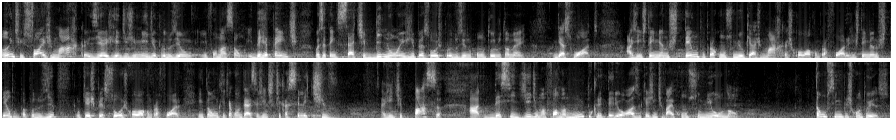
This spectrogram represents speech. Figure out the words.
Antes, só as marcas e as redes de mídia produziam informação. E, de repente, você tem 7 bilhões de pessoas produzindo conteúdo também. Guess what? A gente tem menos tempo para consumir o que as marcas colocam para fora, a gente tem menos tempo para produzir o que as pessoas colocam para fora. Então o que, que acontece? A gente fica seletivo. A gente passa a decidir de uma forma muito criteriosa o que a gente vai consumir ou não. Tão simples quanto isso.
